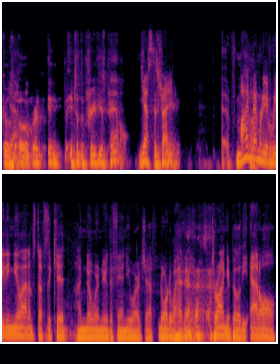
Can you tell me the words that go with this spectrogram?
goes Yeah. over in into the previous panel. yes, that's His right. My Huh. memory of reading Neal Adams stuff as a kid, I'm nowhere near the fan you are, Jeff, nor do I have any drawing ability at all.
